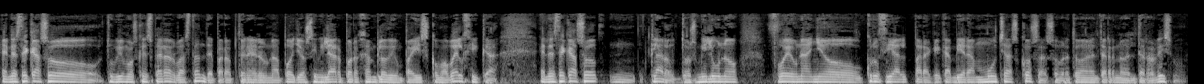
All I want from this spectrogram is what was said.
En este caso tuvimos que esperar bastante para obtener un apoyo similar, por ejemplo, de un país como Bélgica. En este caso, mm, claro, 2001 fue un año crucial para que cambiaran muchas cosas, sobre todo en el terreno del terrorismo.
